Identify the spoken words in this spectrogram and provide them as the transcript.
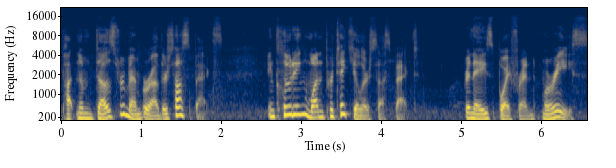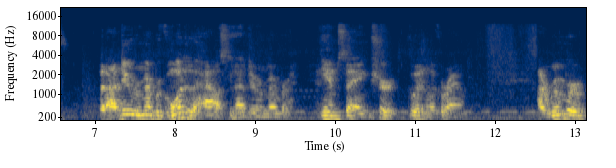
Putnam does remember other suspects, including one particular suspect, Renee's boyfriend, Maurice. But I do remember going to the house, and I do remember him saying, Sure, go ahead and look around. I remember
